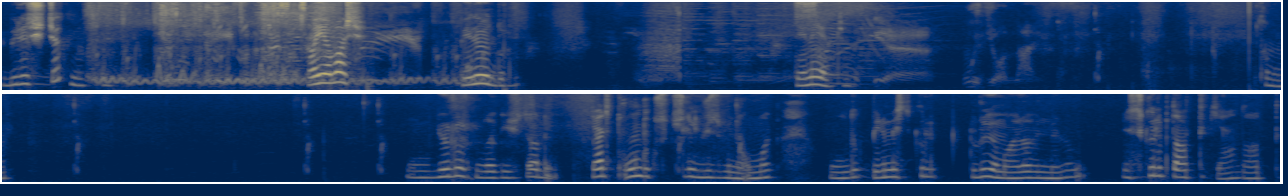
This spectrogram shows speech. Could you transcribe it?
bibil çıkacak mı? Hay yavaş. Beni öldür. Deney yapacağım. Tamam. Görüyorsunuz arkadaşlar. Gerçekten 19 kişiyle 100 bin olmak olduk. Benim eski kulüp duruyor mu hala bilmiyorum. Eski kulüp dağıttık ya dağıttık.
